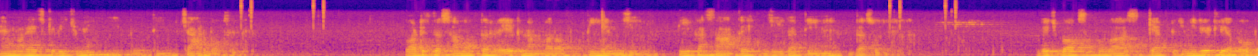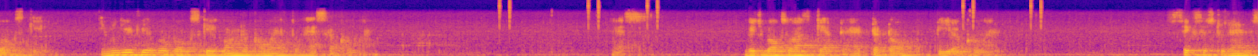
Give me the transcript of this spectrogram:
एम और एच के बीच में एक, दो, तीन, चार बॉक्सेस हैं। What is the sum of the rank number of P M G P का सात है जी का तीन है, दस हो जाएगा। Which box was kept immediately above box K immediately above box K कौन रखा हुआ है? तो एस रखा हुआ है। S which box was kept at the top P रखा हुआ है। Six students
